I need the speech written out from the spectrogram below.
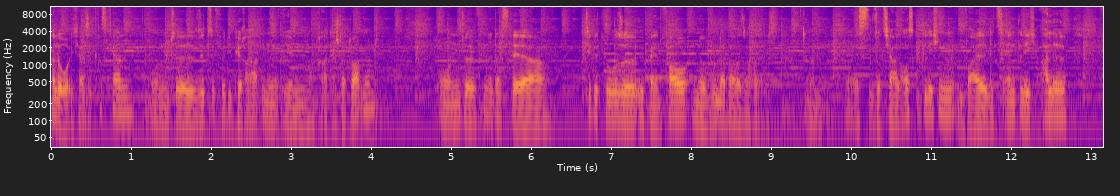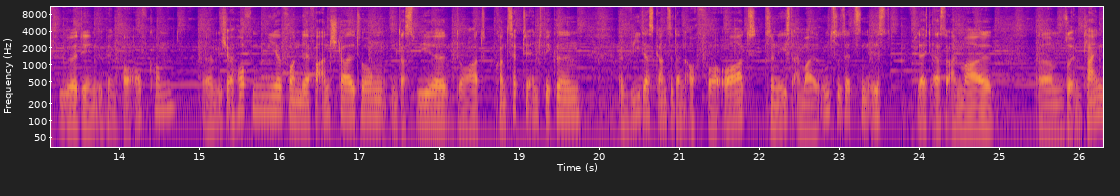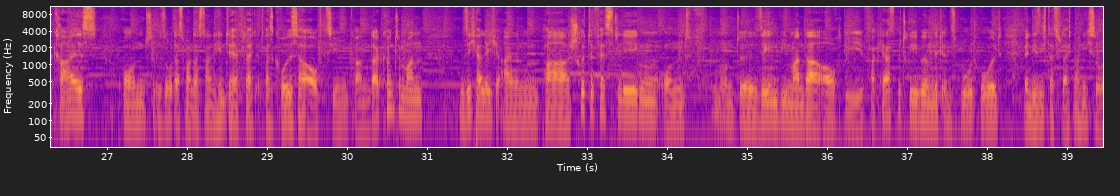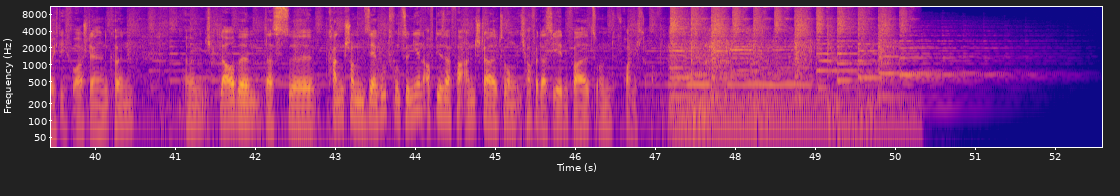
Hallo, ich heiße Christian und äh, sitze für die Piraten im Rat der Stadt Dortmund und äh, finde, dass der ticketlose ÖPNV eine wunderbare Sache ist. Ähm, er ist sozial ausgeglichen, weil letztendlich alle für den ÖPNV aufkommen. Ähm, ich erhoffe mir von der Veranstaltung, dass wir dort Konzepte entwickeln, wie das Ganze dann auch vor Ort zunächst einmal umzusetzen ist. Vielleicht erst einmal ähm, so im kleinen Kreis und so, dass man das dann hinterher vielleicht etwas größer aufziehen kann. Da könnte man sicherlich ein paar Schritte festlegen und, und äh, sehen, wie man da auch die Verkehrsbetriebe mit ins Boot holt, wenn die sich das vielleicht noch nicht so richtig vorstellen können. Ähm, ich glaube, das äh, kann schon sehr gut funktionieren auf dieser Veranstaltung. Ich hoffe das jedenfalls und freue mich drauf.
